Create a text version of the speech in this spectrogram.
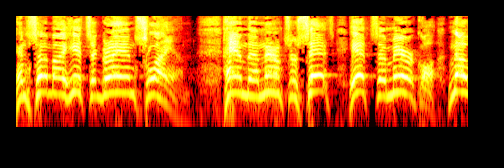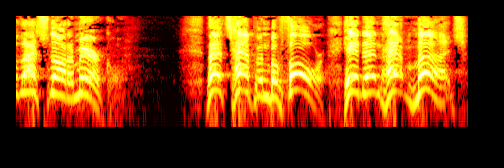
and somebody hits a grand slam and the announcer says it's a miracle. No, that's not a miracle. That's happened before. It doesn't happen much,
